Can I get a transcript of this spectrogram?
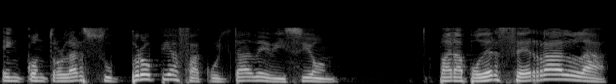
en controlar su propia facultad de visión para poder cerrarla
